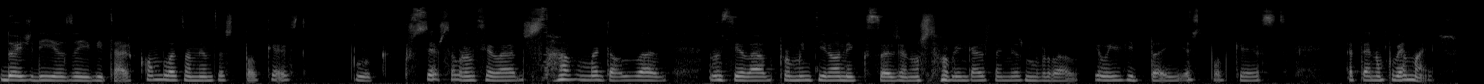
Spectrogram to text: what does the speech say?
dois dias a evitar completamente este podcast porque, por ser sobre ansiedade, estava-me a causar ansiedade, por muito irónico que seja, não estou a brincar, isto é mesmo verdade. Eu evitei este podcast até não poder mais.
